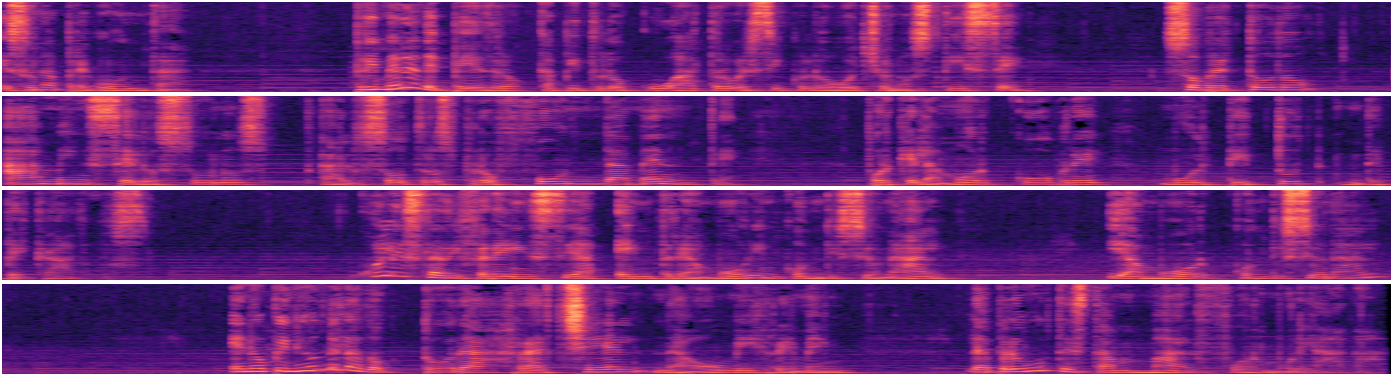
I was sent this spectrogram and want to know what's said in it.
Es una pregunta. Primera de Pedro, capítulo 4, versículo 8 nos dice, sobre todo, ámense los unos a los otros profundamente, porque el amor cubre multitud de pecados. ¿Cuál es la diferencia entre amor incondicional y amor condicional? En opinión de la doctora Rachel Naomi Remen, la pregunta está mal formulada.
